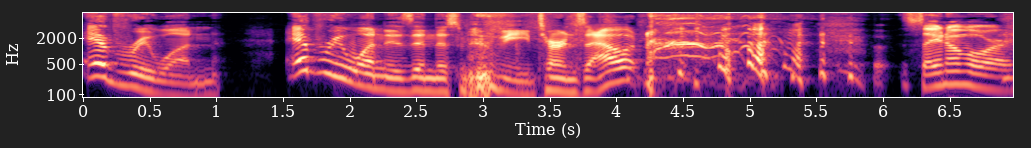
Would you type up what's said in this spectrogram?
everyone. Everyone is in this movie, turns out. Say no more.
